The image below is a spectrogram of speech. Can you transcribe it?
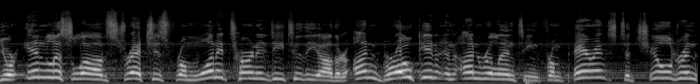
Your endless love stretches from one eternity to the other, unbroken and unrelenting, from parents to children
